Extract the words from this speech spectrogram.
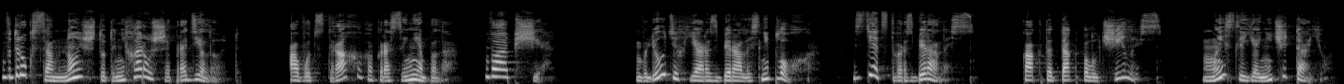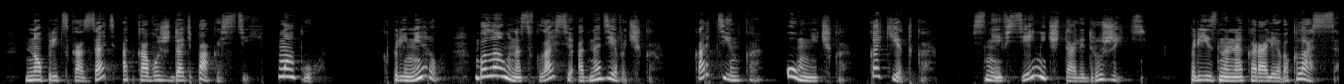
Вдруг со мной что-то нехорошее проделают. А вот страха как раз и не было. Вообще. В людях я разбиралась неплохо. С детства разбиралась. Как-то так получилось. Мысли я не читаю, но предсказать, от кого ждать пакостей, могу. К примеру, была у нас в классе одна девочка. Картинка, умничка, кокетка. С ней все мечтали дружить. Признанная королева класса.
